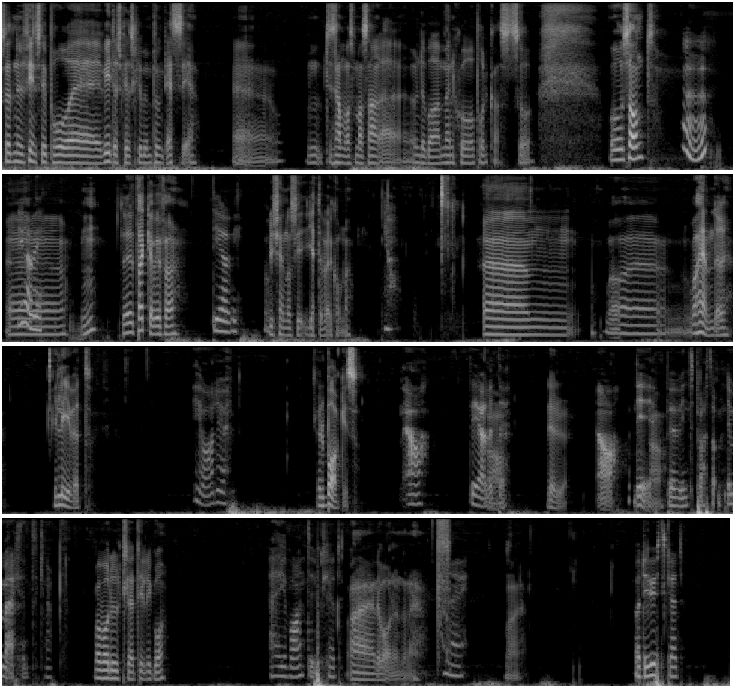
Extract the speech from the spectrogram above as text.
Så att nu finns vi på eh, videospelsklubben.se eh, mm, tillsammans med massa andra underbara människor och podcasts och, och sånt. Mm. Det gör vi. Mm, det tackar vi för. Det gör vi. Vi känner oss jättevälkomna. Ja. Ehm, vad, eh, vad händer i livet? Ja, det. Är du bakis? Ja, det är jag Ja. lite. Det är du. Ja, det Ja. behöver vi inte prata om. Det märks inte knappt. Vad var du utklädd till igår? Nej, jag var inte utklädd. Nej, det var du inte. Nej. Nej. nej. Var du utklädd?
